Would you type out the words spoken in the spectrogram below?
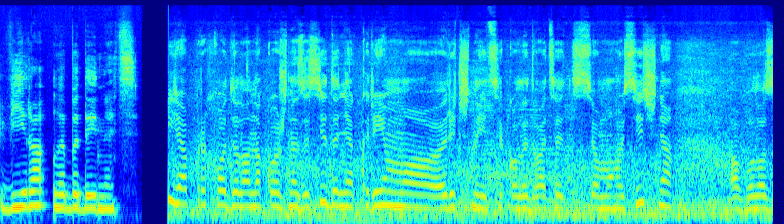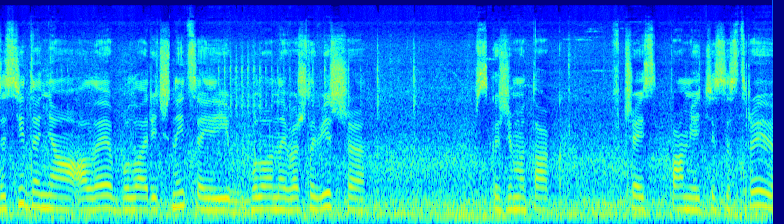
Віра Лебединець. Я приходила на кожне засідання, крім е, річниці, коли 27 січня е, було засідання, але була річниця і було найважливіше, скажімо так, в честь пам'яті сестри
